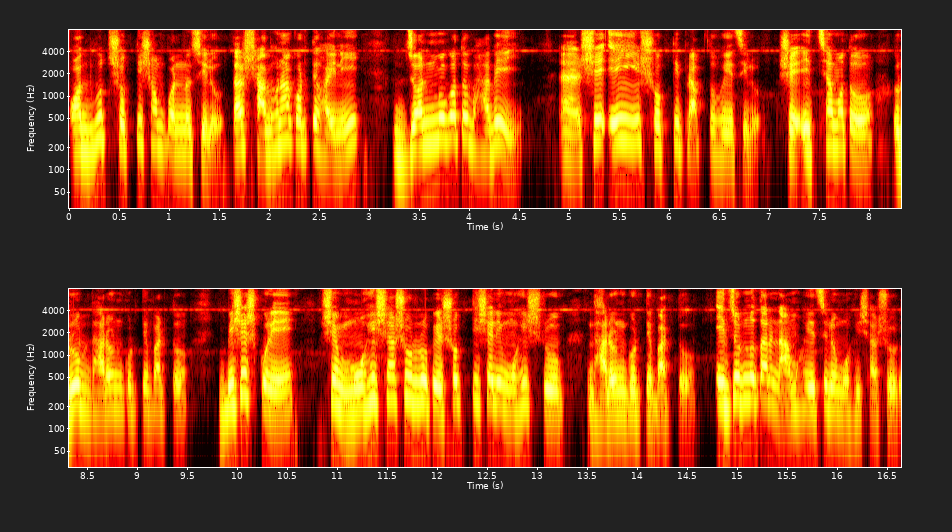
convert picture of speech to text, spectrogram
অদ্ভুত শক্তি সম্পন্ন ছিল। তার সাধনা করতে হয়নি। জন্মগত ভাবেই সে এই শক্তি প্রাপ্ত হয়েছিল। সে ইচ্ছা মতো রূপ ধারণ করতে পারত। বিশেষ করে সে মহিষাসুর রূপে শক্তিশালী মহিষ রূপ ধারণ করতে পারত। এই জন্য তার নাম হয়েছিল মহিষাসুর।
